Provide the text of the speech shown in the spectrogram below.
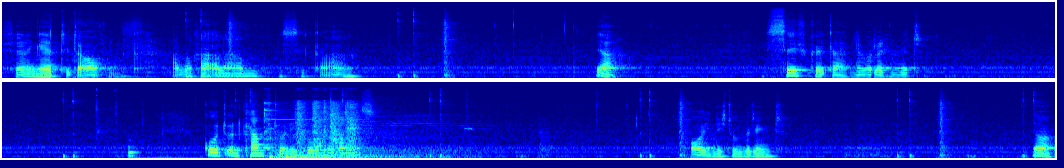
Verringert die vom Kameraalarm. Ist egal. Ja. Safecracker, nehmen wir gleich mal mit. Gut, und Kampfturnikum noch eins. Brauche ich nicht unbedingt. Ja.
